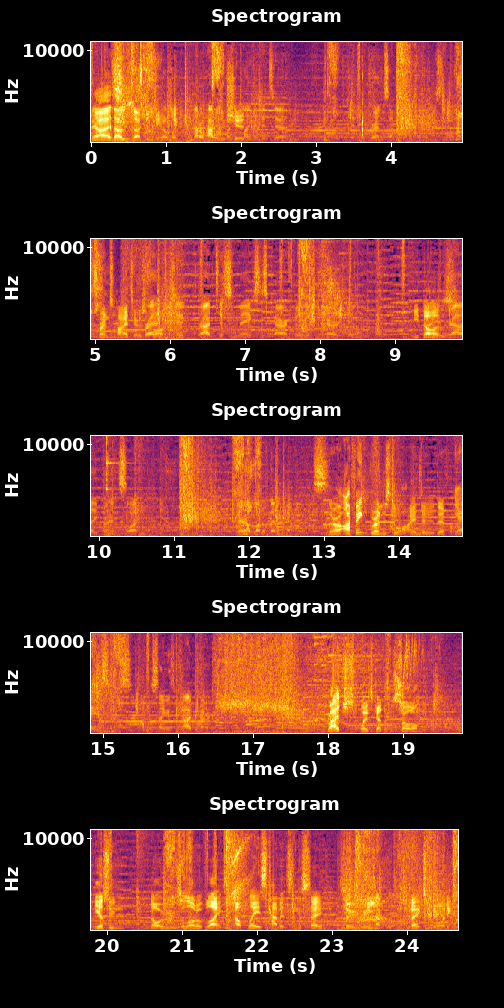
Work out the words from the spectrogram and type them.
Yeah, I, that was exactly me. I was like, That'll happen holy when shit. you're playing in tier. Kidding, Brent's like. Friend's Taicho is Brent, fucked. dude, Brad just makes his character look very good. He does. Reality, Brent's like, there are a lot of better characters. There are, I think Gren is still high too, definitely. Yeah, he's, he's, I'm not saying he's a bad character. Brad just played this character for so long. He also knows a lot of like outplays habits in the state, so he really, good at exploiting it.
